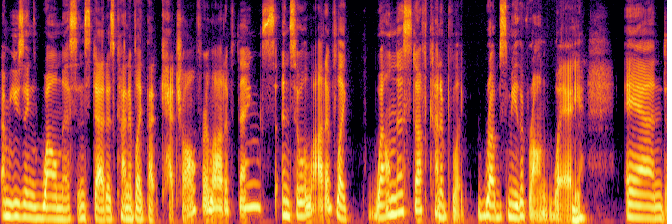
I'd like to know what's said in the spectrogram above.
I'm using wellness instead as kind of like that catch all for a lot of things. And so a lot of like wellness stuff kind of like rubs me the wrong way. Mm-hmm. And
